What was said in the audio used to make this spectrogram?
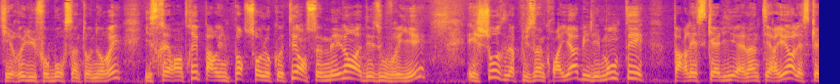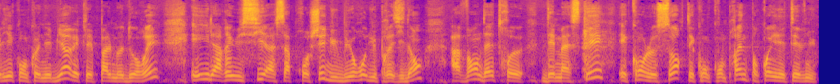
qui est rue du Faubourg Saint-Honoré. Il serait rentré par une porte sur le côté en se mêlant à des ouvriers. Et chose la plus incroyable, il est monté par l'escalier à l'intérieur, l'escalier qu'on connaît bien avec les palmes dorées, et il a réussi à s'approcher du bureau du président avant d'être démasqué et qu'on le sorte et qu'on comprenne pourquoi il était venu.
